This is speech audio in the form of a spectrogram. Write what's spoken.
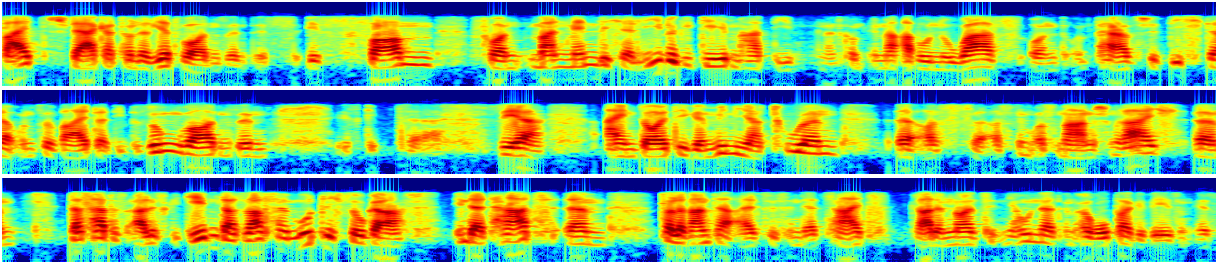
weit stärker toleriert worden sind. Es ist Formen von mann-männlicher Liebe gegeben hat, die, dann kommt immer Abu Nuwas und, und persische Dichter und so weiter, die besungen worden sind. Es gibt äh, sehr eindeutige Miniaturen äh, aus, aus dem Osmanischen Reich. Ähm, das hat es alles gegeben. Das war vermutlich sogar in der Tat ähm, toleranter, als es in der Zeit gerade im 19. Jahrhundert in Europa gewesen ist.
